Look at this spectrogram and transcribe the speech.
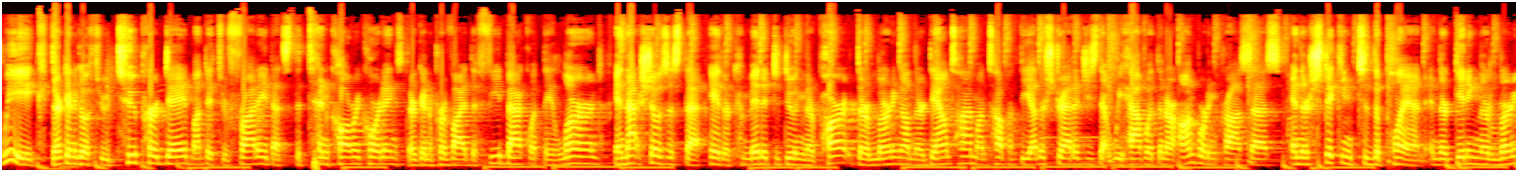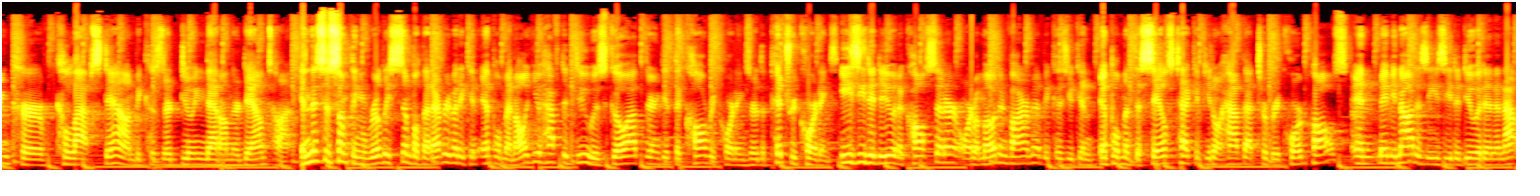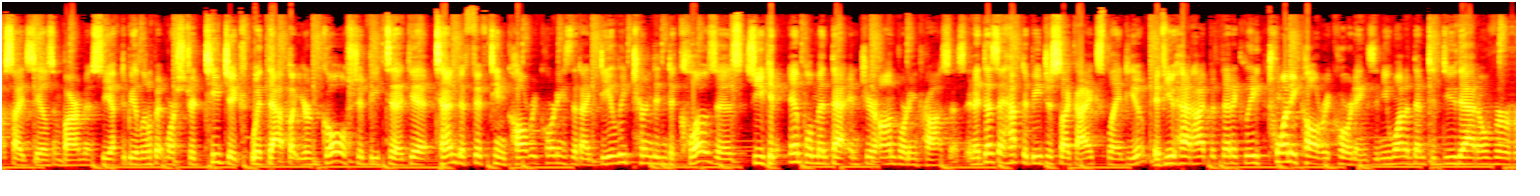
week, they're going to go through two per day, Monday through Friday. That's the 10 call recordings. They're going to provide the feedback, what they learned. And that shows us that, hey, they're committed to doing their part. They're learning on their downtime on top of the other strategies that we have within our onboarding process. And they're sticking to the plan and they're getting their learning curve collapsed down because they're doing that on their downtime. And this is something really simple that everybody can implement. All you have to do is go out there and get the call recordings or the pitch recordings. Easy to do in a call center or remote environment because you can implement the sales tech if you don't have that to record calls. And maybe not as easy to do it in an outside sales environment. So you have to be a little bit more strategic with that. But your goal should be to get 10 to 15 call recordings that ideally turned into closes so you can implement that into your onboarding process. And it doesn't have to be just like I explained to you. If you had hypothetically 20 call recordings and you wanted them to do that over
